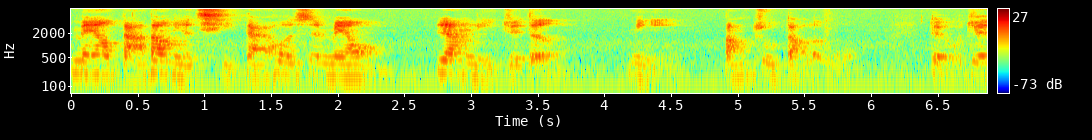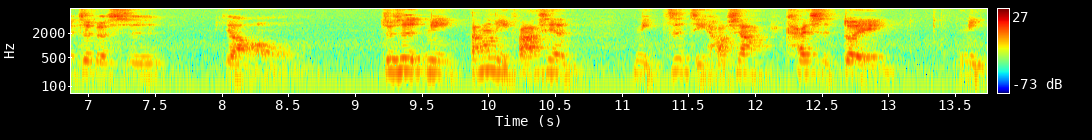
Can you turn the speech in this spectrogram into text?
没有达到你的期待，或者是没有让你觉得你帮助到了我，对，我觉得这个是要，就是你当你发现你自己好像开始对你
